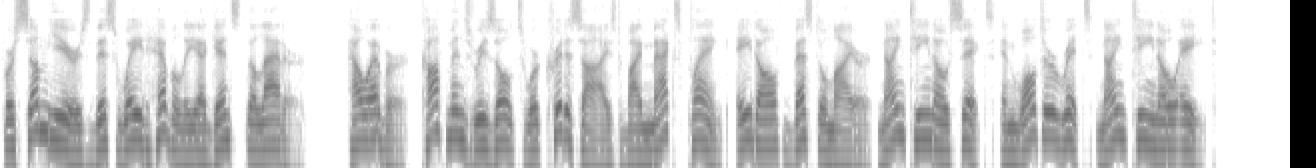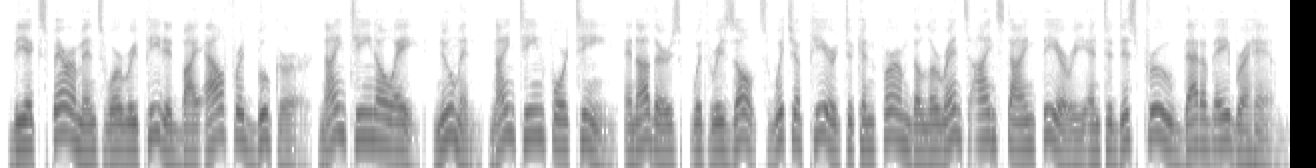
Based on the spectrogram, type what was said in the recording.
For some years this weighed heavily against the latter. However, Kaufmann's results were criticized by Max Planck, Adolf Bestelmeyer (1906) and Walter Ritz (1908). The experiments were repeated by Alfred Bucherer (1908), Neumann (1914), and others, with results which appeared to confirm the Lorentz-Einstein theory and to disprove that of Abraham.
